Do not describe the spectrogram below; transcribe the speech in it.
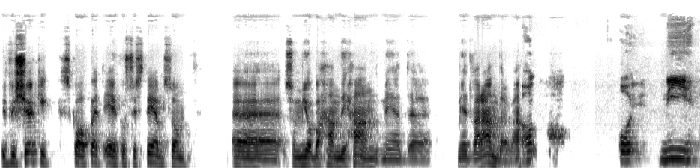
Vi försöker skapa ett ekosystem som, eh, som jobbar hand i hand med, eh, med varandra. Va? Ja. Och ni,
